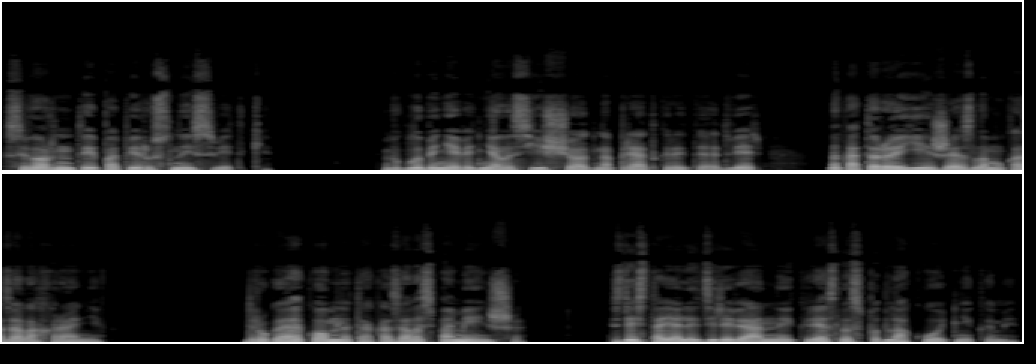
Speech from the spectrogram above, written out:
свернутые папирусные свитки. В глубине виднелась еще одна приоткрытая дверь, на которую ей жезлом указал охранник. Другая комната оказалась поменьше. Здесь стояли деревянные кресла с подлокотниками.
